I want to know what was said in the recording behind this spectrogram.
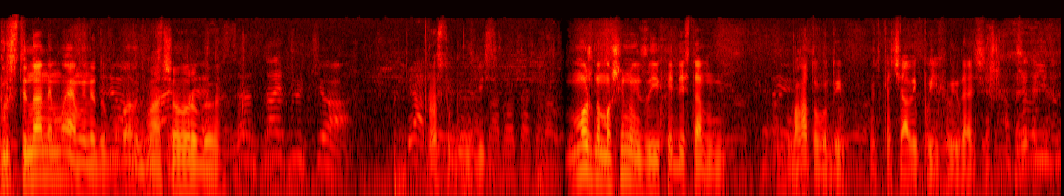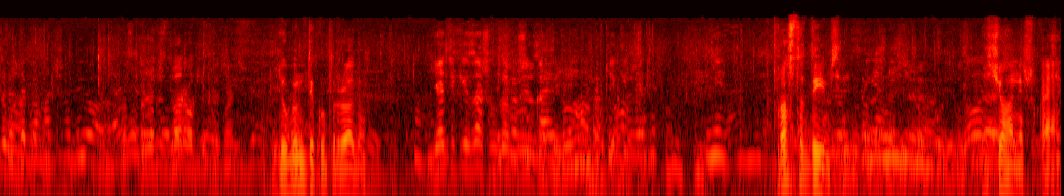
Бурштина немає, ми не добували. А що ви робили? Просто були в лісі. Можна машиною заїхати десь там багато води. Відкачали, поїхали далі. Любимо дику природу. Я тільки за, що Просто дивимося. Нічого не шукаємо.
